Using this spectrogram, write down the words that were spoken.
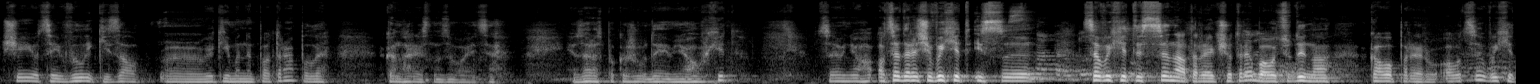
ще й оцей великий зал, е, в який ми не потрапили. Конгрес називається. Я зараз покажу, де в нього вхід. Це в нього. Оце, до речі, вихід із. е, Сенатора Це вихід із сенатора, якщо треба, от сюди на кавоперерву. А оце вихід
